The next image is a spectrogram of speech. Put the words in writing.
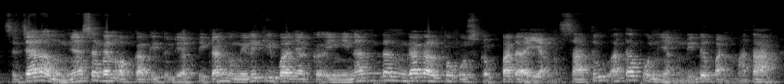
Secara umumnya, Seven of Cup itu diartikan memiliki banyak keinginan dan gagal fokus kepada yang satu ataupun yang di depan mata.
